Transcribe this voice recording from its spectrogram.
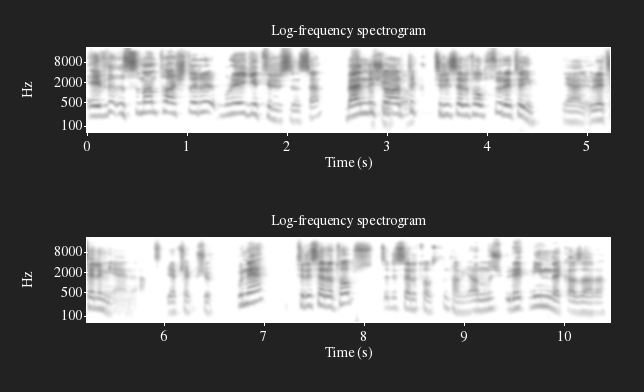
Evde ısınan taşları buraya getirirsin sen. Ben de şu Okey, artık Triceratops'u üreteyim. Yani üretelim yani artık. Yapacak bir şey yok. Bu ne? Triceratops. Triceratops? Tamam yanlış üretmeyeyim de kazara.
